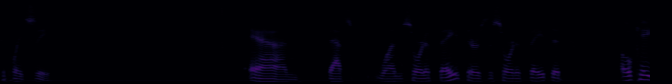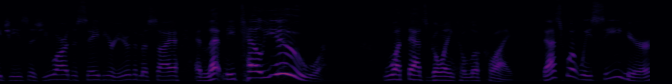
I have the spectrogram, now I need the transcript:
to point C. And that's one sort of faith. There's the sort of faith that, okay, Jesus, you are the Savior, you're the Messiah, and let me tell you what that's going to look like. That's what we see here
